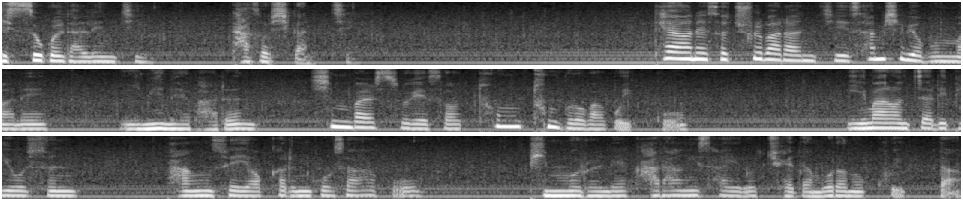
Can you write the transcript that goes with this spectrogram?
빗속을 달린 지 다섯 시간째. 태안에서 출발한 지 30여 분 만에 내 발은 신발 속에서 퉁퉁 불어가고 있고 2만 원짜리 비옷은 방수의 역할은 고사하고 빗물을 내 가랑이 사이로 죄다 몰아놓고 있다.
